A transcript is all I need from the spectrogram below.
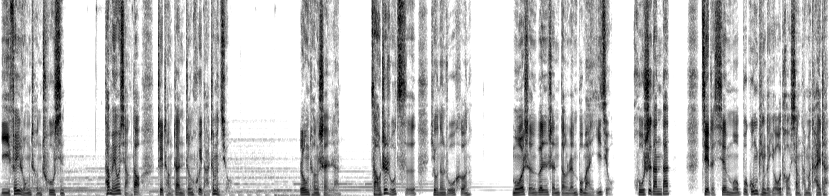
已非荣成初心。他没有想到这场战争会打这么久。荣成沈然，早知如此，又能如何呢？魔神、瘟神等人不满已久，虎视眈眈，借着仙魔不公平的由头向他们开战。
